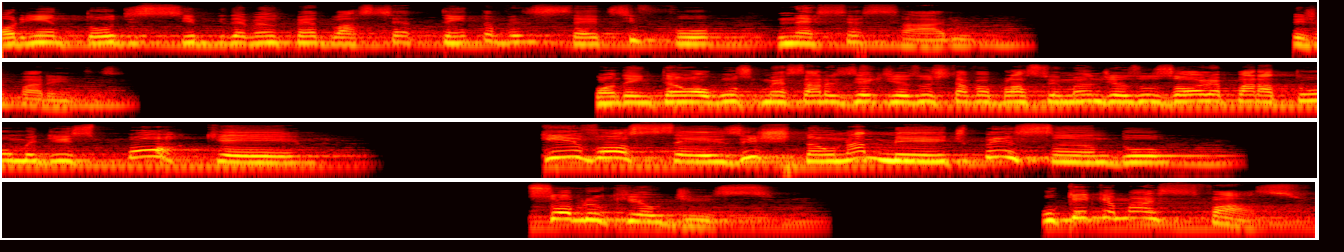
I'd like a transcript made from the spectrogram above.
orientou o discípulo que devemos perdoar 70 vezes 7, se for necessário. Fecha parênteses. Quando então alguns começaram a dizer que Jesus estava blasfemando, Jesus olha para a turma e diz: Por que vocês estão na mente pensando sobre o que eu disse? O que, que é mais fácil?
